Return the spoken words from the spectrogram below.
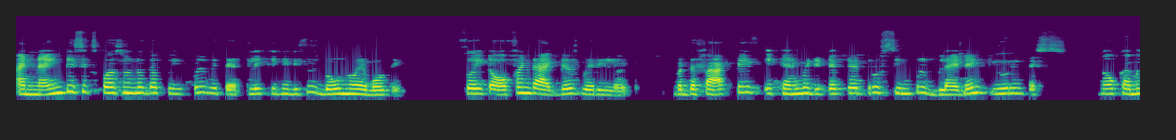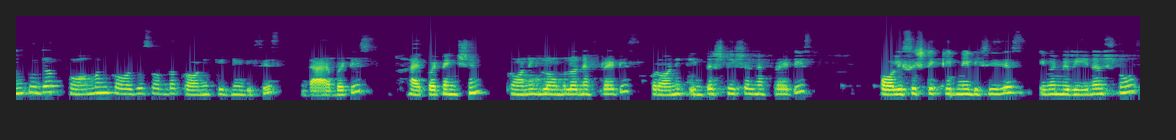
and 96% of the people with early kidney disease don't know about it. So it often diagnosed very late. But the fact is, it can be detected through simple blood and urine tests. Now, coming to the common causes of the chronic kidney disease diabetes, hypertension, chronic glomerulonephritis, chronic interstitial nephritis, polycystic kidney diseases, even renal stones,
